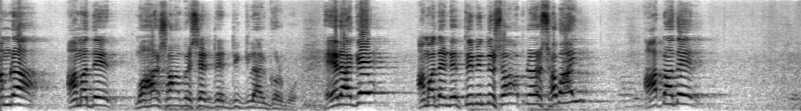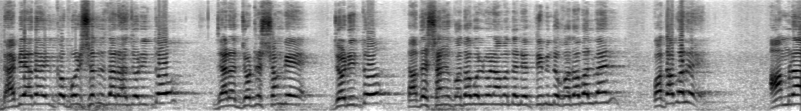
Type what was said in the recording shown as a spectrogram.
আমরা আমাদের মহাসমাবেশের ডেট ডিক্লেয়ার করব। এর আগে আমাদের নেতৃবৃন্দ সহ আপনারা সবাই আপনাদের দাবি আদায় ঐক্য পরিষদে যারা জড়িত যারা জোটের সঙ্গে জড়িত তাদের সঙ্গে কথা বলবেন, আমাদের নেতৃবৃন্দ কথা বলবেন, কথা বলে আমরা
